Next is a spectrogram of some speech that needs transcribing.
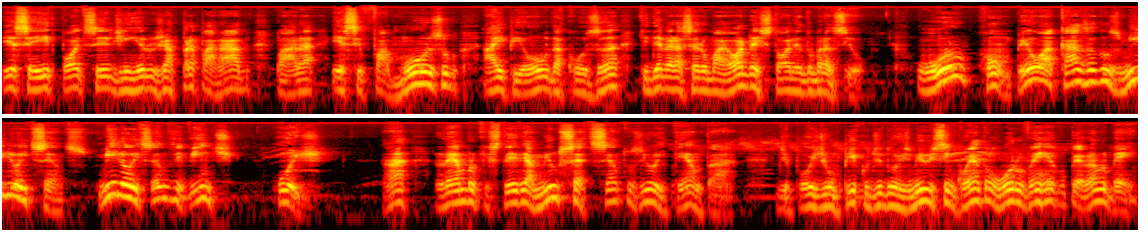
esse aí pode ser dinheiro já preparado para esse famoso IPO da COSAN, que deverá ser o maior da história do Brasil. O ouro rompeu a casa dos 1.800, 1.820 hoje. Né? Lembro que esteve a 1.780 depois de um pico de 2050, o ouro vem recuperando bem.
